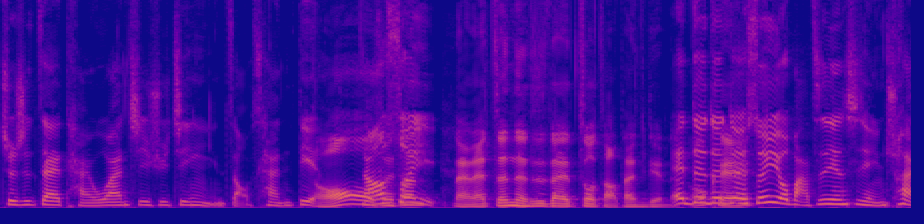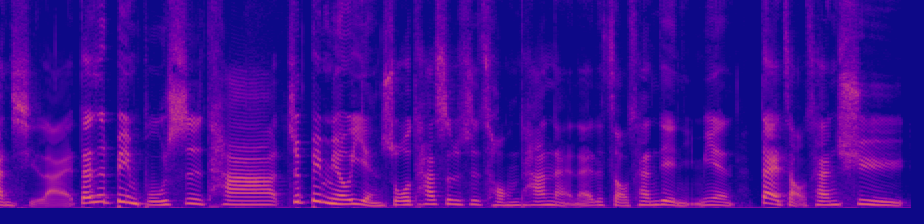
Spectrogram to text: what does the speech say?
就是在台湾继续经营早餐店，哦，然后所以奶奶真的是在做早餐店的，哎，对对对所以有把这件事情串起来，但是并不是他，就并没有演说他是不是从他奶奶的早餐店里面带早餐去。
